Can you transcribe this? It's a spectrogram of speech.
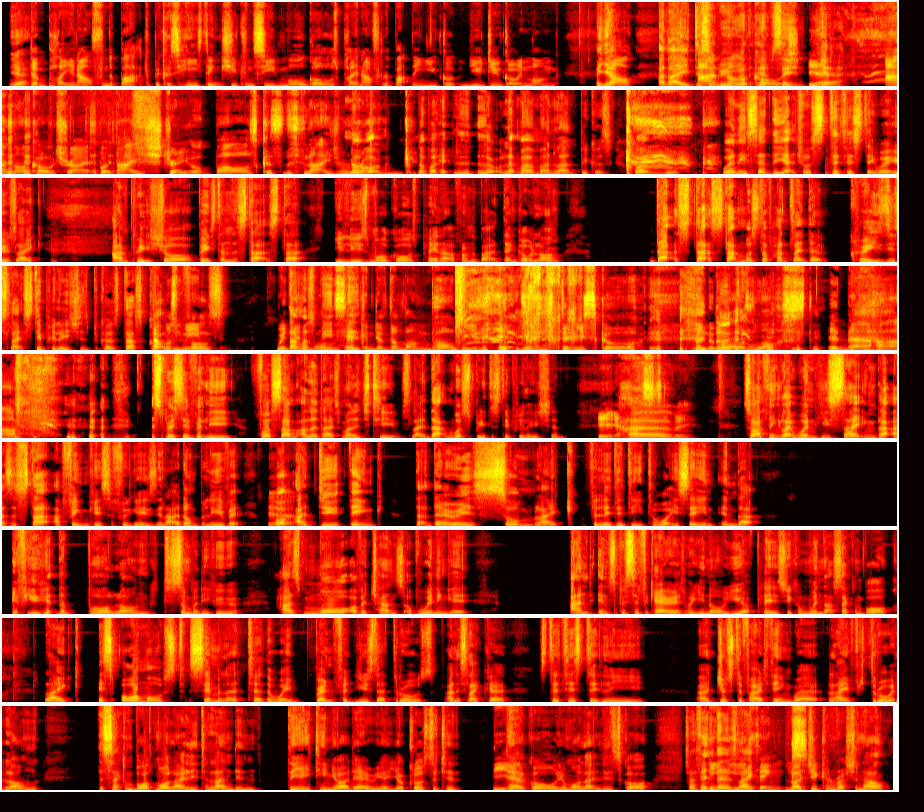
Yeah. than playing out from the back because he thinks you concede more goals playing out from the back than you go you do going long. Yeah. Now, and I disagree with him saying, yeah. yeah. I'm not a coach, right? But that is straight up balls because that is No, but- wrong. No, but no, let my man land because but when he said the actual statistic where he was like, I'm pretty sure based on the stats that you lose more goals playing out from the back than go long. That that stat must have had like the craziest like stipulations because that's got That to must be mean false. Within must one mean his- of the long ball being hit, did he, did he score when the No. ball's lost in their half? Specifically for Sam Allardyce managed teams, like that must be the stipulation. It has to Um, be. So I think like when he's citing that as a stat, I think it's a fugazi. Like I don't believe it. Yeah. But I do think that there is some like validity to what he's saying in that if you hit the ball long to somebody who has more of a chance of winning it, and in specific areas where you know you have players who can win that second ball, like it's almost similar to the way Brentford use their throws, and it's like a statistically uh, justified thing where like if you throw it long, the second ball is more likely to land in the 18 yard area. You're closer to yeah. their goal, you're more likely to score. So I think He- there's he like thinks- logic and rationale.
